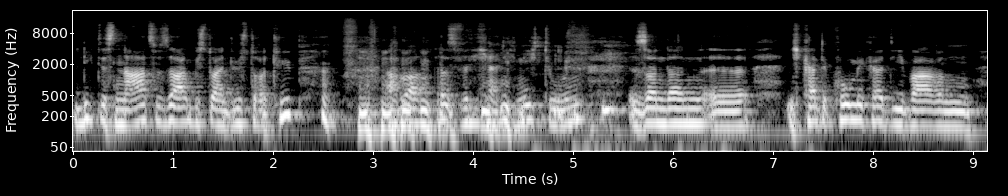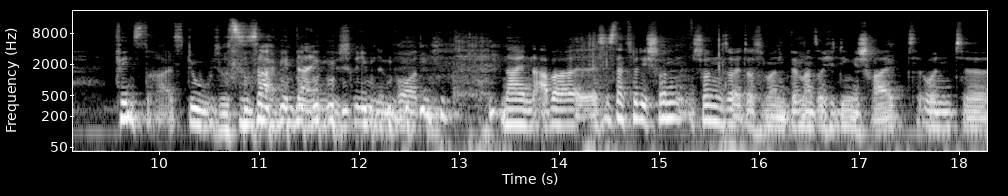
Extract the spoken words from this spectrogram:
liegt es nahe zu sagen, bist du ein düsterer Typ, aber das will ich eigentlich nicht tun, sondern äh, ich kannte Komiker, die waren finsterer als du, sozusagen in deinen geschriebenen Worten. Nein, aber es ist natürlich schon, schon so etwas, man, wenn man solche Dinge schreibt und äh,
